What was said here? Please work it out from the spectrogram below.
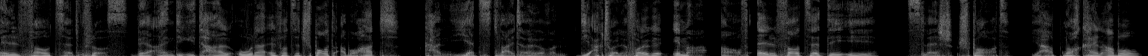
LVZ Plus. Wer ein Digital- oder LVZ Sport-Abo hat, kann jetzt weiterhören. Die aktuelle Folge immer auf lvz.de slash Sport. Ihr habt noch kein Abo?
